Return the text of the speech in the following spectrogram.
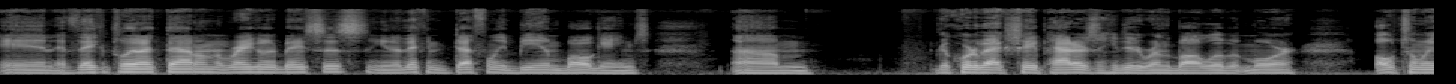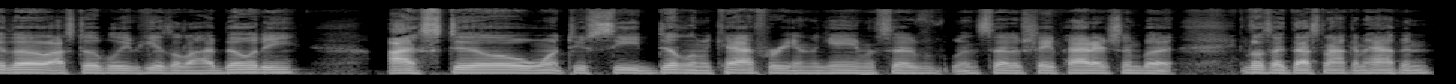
and if they can play like that on a regular basis, you know they can definitely be in ball games. Um, the quarterback Shea Patterson, he did run the ball a little bit more. Ultimately, though, I still believe he is a liability. I still want to see Dylan McCaffrey in the game instead of instead of Shea Patterson, but it looks like that's not going to happen.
